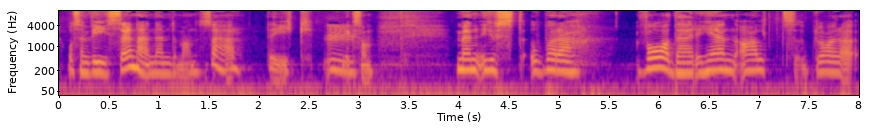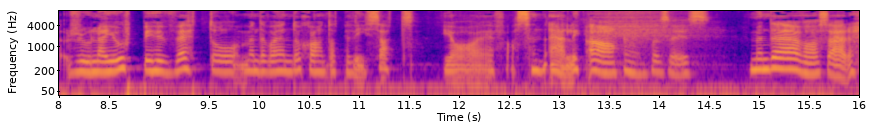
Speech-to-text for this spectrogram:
Och sen visar den här nämndeman så här, det gick liksom. Men just att bara vara där igen och allt bara rullar ju upp i huvudet. Och, men det var ändå skönt att bevisa att jag är fasen ärlig. Ja, precis. Men det var så här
